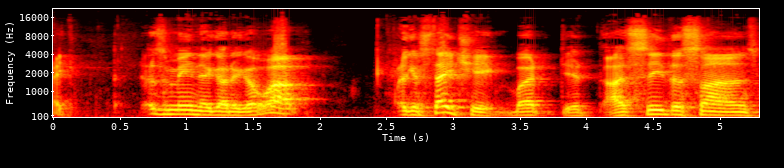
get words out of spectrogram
Like, doesn't mean they're going to go up. They can stay cheap, but it, I see the signs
